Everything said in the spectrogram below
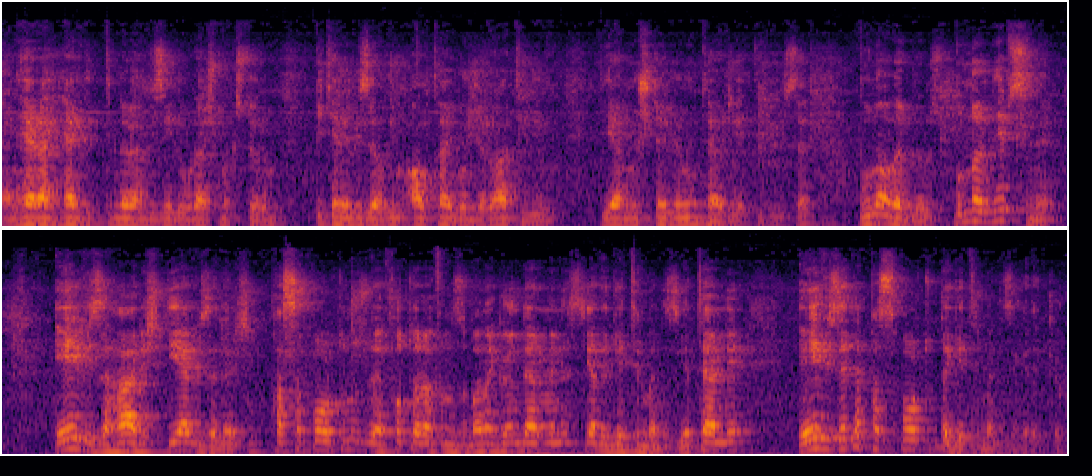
Yani her her gittiğimde ben vizeyle uğraşmak istiyorum. Bir kere vize alayım 6 ay boyunca rahat edeyim diğer müşterilerimin tercih ettiği bir vize. Bunu alabiliyoruz. Bunların hepsini e-vize hariç diğer vizeler için pasaportunuz ve fotoğrafınızı bana göndermeniz ya da getirmeniz yeterli. E-vizede pasaportu da getirmenize gerek yok.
